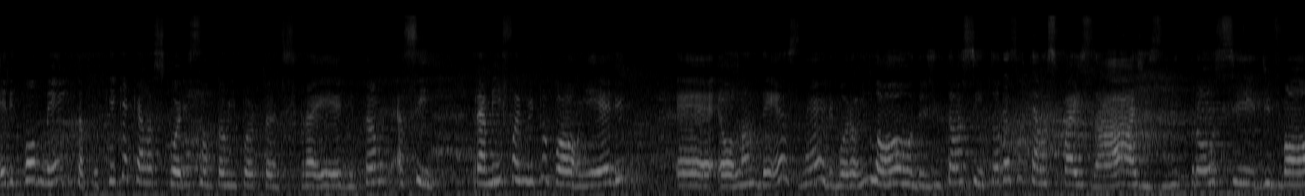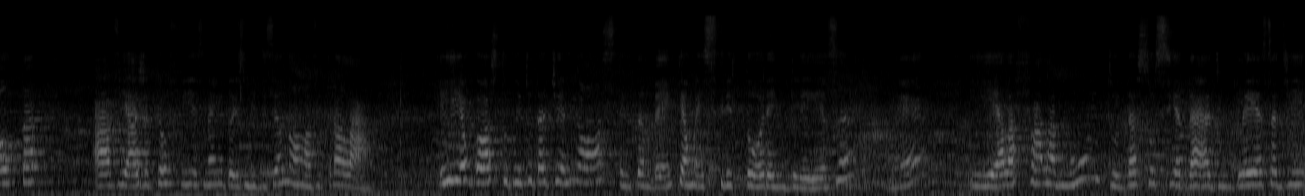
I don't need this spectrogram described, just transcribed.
ele comenta por que, que aquelas cores são tão importantes para ele, então assim, para mim foi muito bom, e ele é, é holandês, né? Ele morou em Londres, então assim todas aquelas paisagens me trouxe de volta a viagem que eu fiz né, em 2019 para lá. E eu gosto muito da Jane Austen também, que é uma escritora inglesa, né? E ela fala muito da sociedade inglesa de,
